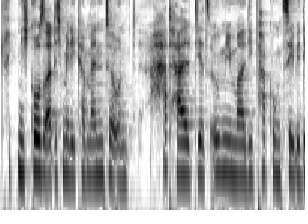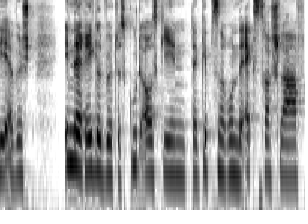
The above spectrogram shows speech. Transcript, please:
kriegt nicht großartig Medikamente und hat halt jetzt irgendwie mal die Packung CBD erwischt. In der Regel wird es gut ausgehen. Da gibt es eine Runde Extraschlaf.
